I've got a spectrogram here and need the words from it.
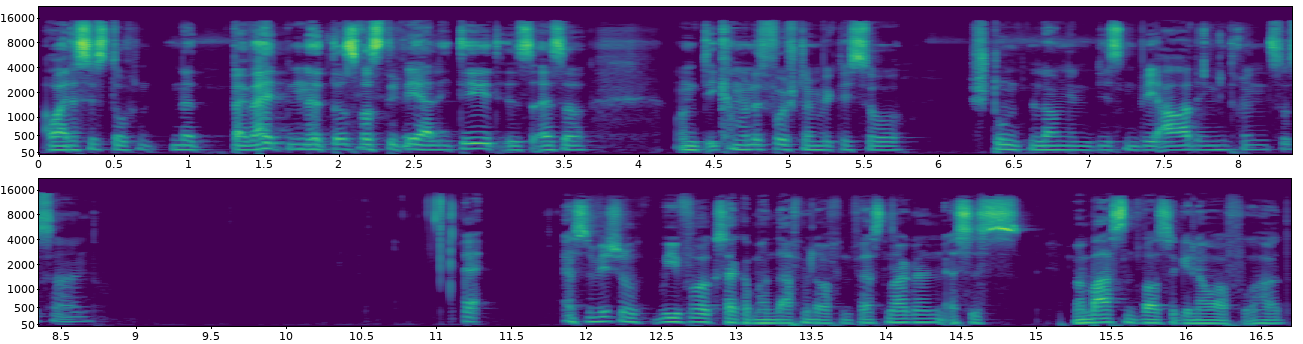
aber das ist doch nicht, bei weitem nicht das, was die Realität ist. Also, und ich kann mir nicht vorstellen, wirklich so stundenlang in diesem VR-Ding drin zu sein. Also wie schon, wie vorher gesagt habe, man darf mir darauf nicht festnageln. Es ist, man weiß nicht, was er genauer vorhat.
